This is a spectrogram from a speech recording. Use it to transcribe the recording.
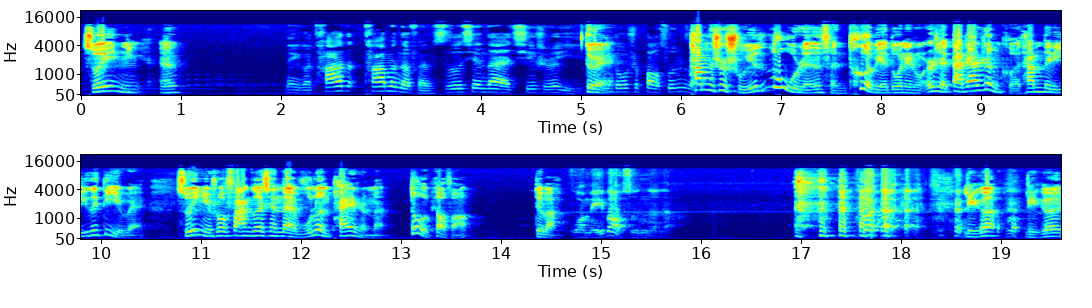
所以你嗯。那个他的他们的粉丝现在其实已经都是抱孙子，他们是属于路人粉特别多那种，而且大家认可他们的一个地位，所以你说发哥现在无论拍什么都有票房，对吧？我没抱孙子呢。李哥，李哥，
